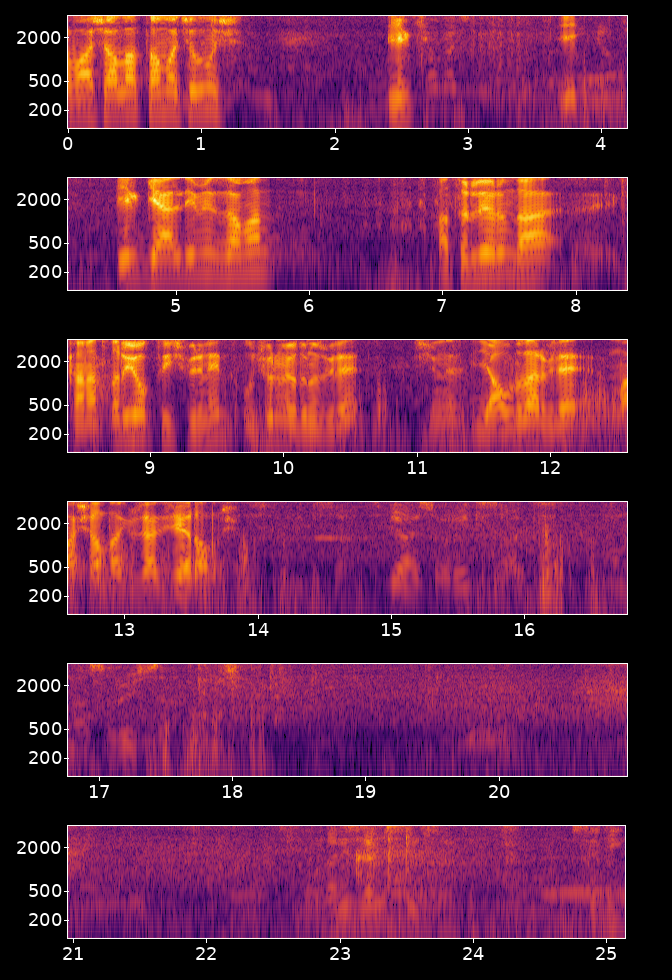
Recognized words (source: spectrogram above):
maşallah tam açılmış. İlk ilk, geldiğimiz zaman hatırlıyorum daha kanatları yoktu hiçbirinin. Uçurmuyordunuz bile. Şimdi yavrular bile maşallah güzelce yer almış. Bir saat, bir ay sonra iki saat, ondan sonra üç saat bir şey. Oradan izlemişsindir zaten. Senin.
